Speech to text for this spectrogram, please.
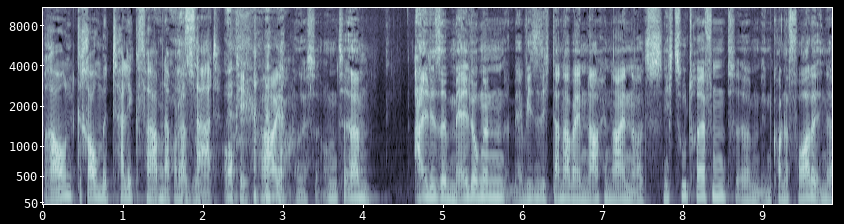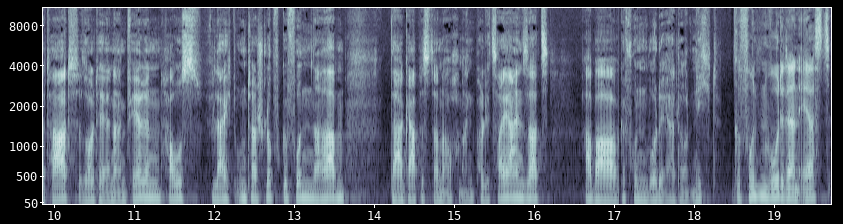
braun, grau, metallicfarbener Passat. So. Okay, ah ja. Und ähm, All diese Meldungen erwiesen sich dann aber im Nachhinein als nicht zutreffend. Ähm, in Conneforde in der Tat sollte er in einem Ferienhaus vielleicht Unterschlupf gefunden haben. Da gab es dann auch einen Polizeieinsatz, aber gefunden wurde er dort nicht. Gefunden wurde dann erst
